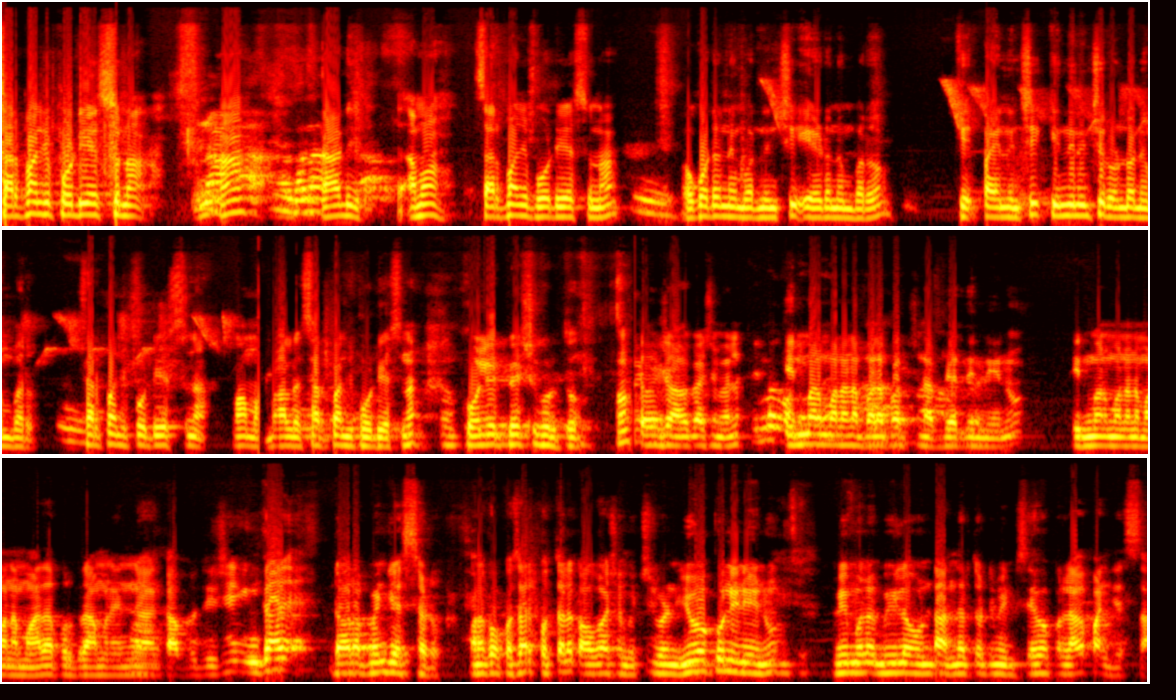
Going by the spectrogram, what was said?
సర్పంచ్ పోటీ చేస్తున్నా? ఆడి అమ్మా సర్పంచ్ పోటీ చేస్తున్నా. ఒకటో నెంబర్ నుంచి ఏడో నెంబరు కి- పై నుంచి కింది నుంచి రెండో నెంబర్ సర్పంచ్ పోటీ చేస్తున్నా. మామ వాళ్ళ సర్పంచ్ పోటీ చేస్తున్నా. కోల్గేట్ పేస్ట్ గుర్తు. అవకాశం వెళ్ళ తిన్మల్ మలన బలపరిచిన అభ్యర్థిని నేను. తిన్మల్ మలన మన మాదాపూర్ గ్రామాన్ని ఇంకా అభివృద్ధి చేసి ఇంకా డెవలప్మెంట్ చేస్తాడు. మనకు ఒకసారి కొత్తలకు అవకాశం ఇచ్చి చూడండి. యువకుని నేను మీలో మీలో ఉంటే అందరితోటి మీకు సేవకులాగా పనిచేస్తా.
